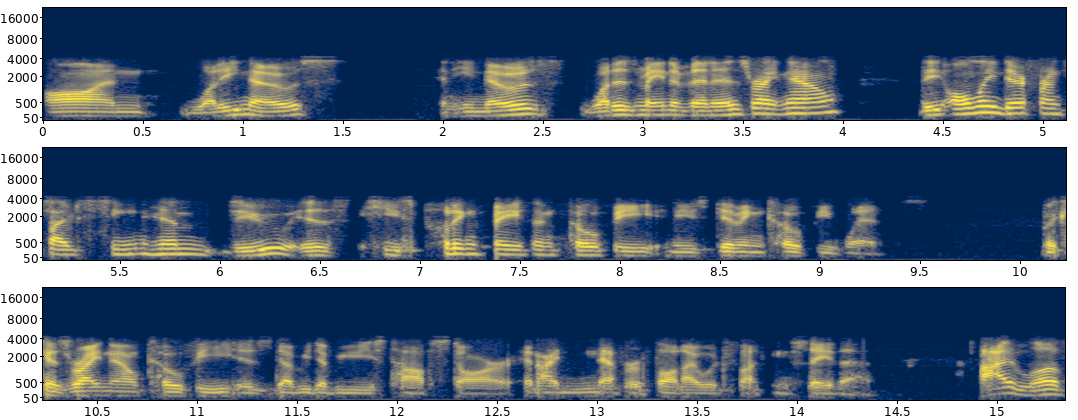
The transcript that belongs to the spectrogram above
on what he knows, and he knows what his main event is right now. The only difference I've seen him do is he's putting faith in Kofi and he's giving Kofi wins. Because right now Kofi is WWE's top star, and I never thought I would fucking say that. I love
